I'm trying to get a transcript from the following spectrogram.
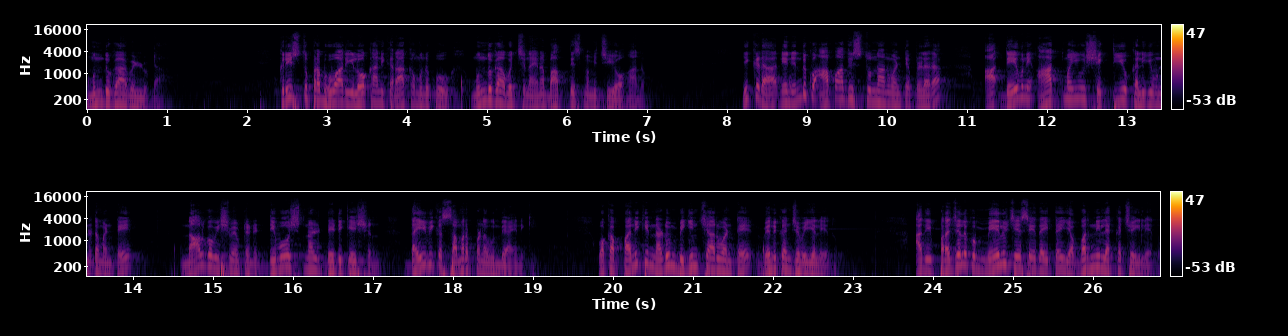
ముందుగా వెళ్ళుట. క్రీస్తు ప్రభువారి ఈ లోకానికి రాకమునుపు ముందుగా వచ్చిన ఆయన బాప్తిస్మమిచ్చి యోహాను. ఇక్కడ నేను ఎందుకు ఆపాదిస్తున్నాను అంటే పిల్లరా ఆ దేవుని ఆత్మయు శక్తియు కలిగి ఉండటం అంటే నాలుగో విషయం ఏమిటంటే డివోషనల్ డెడికేషన్ దైవిక సమర్పణ ఉంది ఆయనకి. ఒక పనికి నడుం బిగించారు అంటే వెనుకంజ వేయలేదు. అది ప్రజలకు మేలు చేసేదైతే ఎవరిని లెక్క చేయలేదు.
